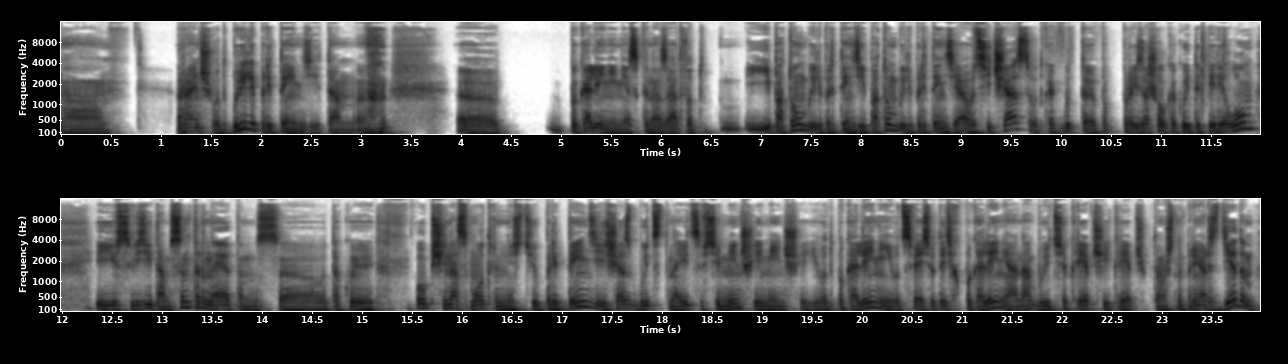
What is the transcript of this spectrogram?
а, раньше вот были претензии там э, поколение несколько назад, вот и потом были претензии, и потом были претензии, а вот сейчас вот как будто произошел какой-то перелом, и в связи там с интернетом, с э, вот такой общей насмотренностью претензий сейчас будет становиться все меньше и меньше, и вот поколение, и вот связь вот этих поколений, она будет все крепче и крепче, потому что, например, с дедом,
